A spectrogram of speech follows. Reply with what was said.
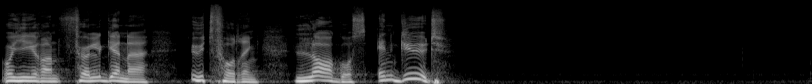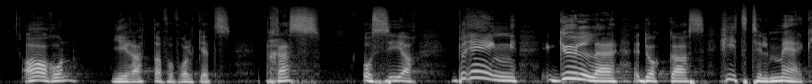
og gir han følgende utfordring Lag oss en gud. Aron gir etter for folkets press og sier Bring gullet deres hit til meg.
